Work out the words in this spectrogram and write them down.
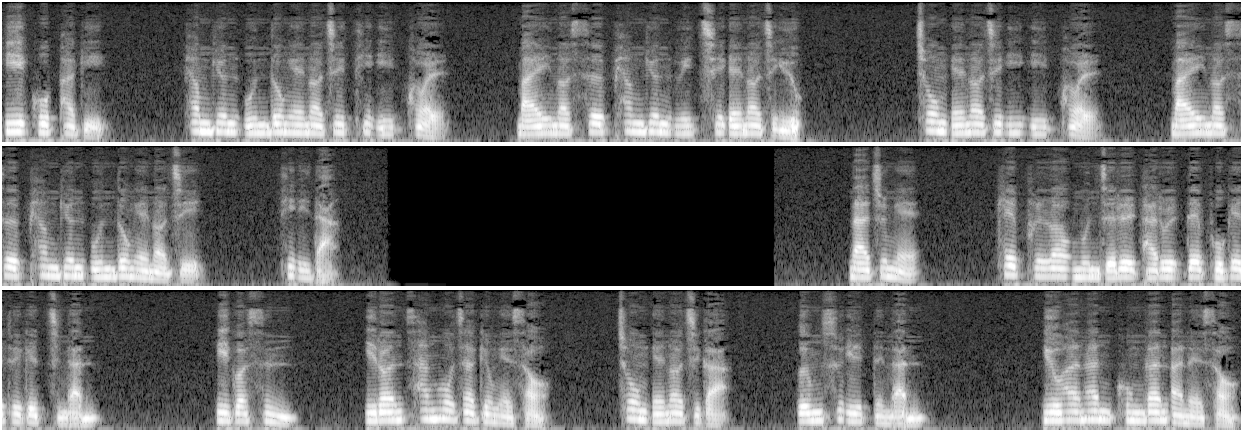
2 곱하기 평균 운동 에너지 T 이퀄 마이너스 평균 위치 에너지 6. 총 에너지 E 이퀄 마이너스 평균 운동 에너지 T이다. 나중에 케플러 문제를 다룰 때 보게 되겠지만 이것은 이런 상호작용에서 총 에너지가 음수일 때만 유한한 공간 안에서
